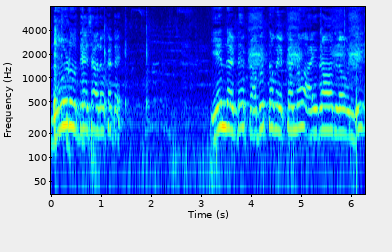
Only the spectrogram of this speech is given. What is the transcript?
మూడు ఉద్దేశాలు ఒకటే. ఏంటంటే ప్రభుత్వం ఎక్కడనో హైదరాబాద్లో ఉండి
